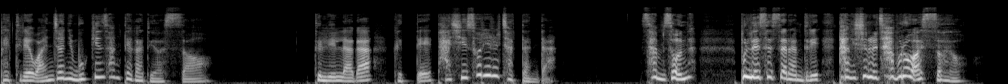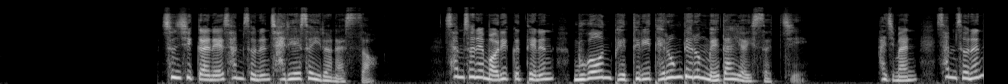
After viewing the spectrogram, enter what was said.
배틀에 완전히 묶인 상태가 되었어. 들릴라가 그때 다시 소리를 쳤단다. 삼손, 블레셋 사람들이 당신을 잡으러 왔어요. 순식간에 삼손은 자리에서 일어났어. 삼손의 머리끝에는 무거운 배틀이 대롱대롱 매달려 있었지. 하지만 삼손은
